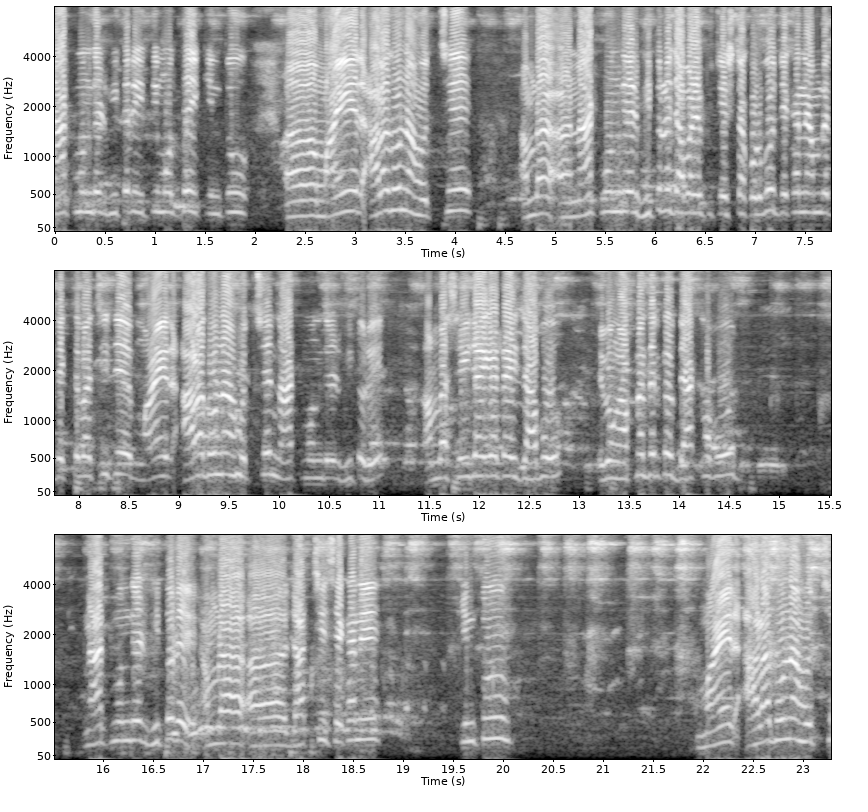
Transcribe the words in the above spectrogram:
নাট মন্দিরের ভিতরে ইতিমধ্যেই কিন্তু মায়ের আরাধনা হচ্ছে। আমরা নাট মন্দিরের ভিতরে যাবার একটু চেষ্টা করব। যেখানে আমরা দেখতে পাচ্ছি যে মায়ের আরাধনা হচ্ছে নাট মন্দিরের ভিতরে। আমরা সেই জায়গাটায় যাব এবং আপনাদেরকেও দেখাবো নাট মন্দিরের ভিতরে আমরা যাচ্ছি সেখানে। কিন্তু মায়ের আরাধনা হচ্ছে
